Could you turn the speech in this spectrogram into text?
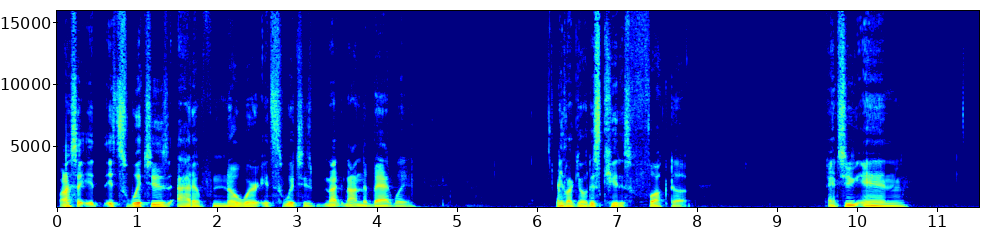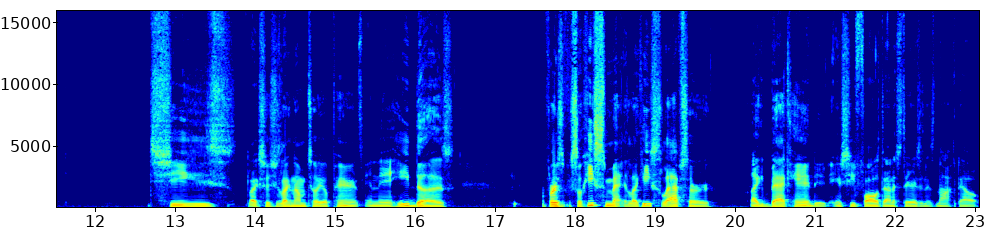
when I say it, it switches out of nowhere. It switches not not in the bad way. He's like, yo, this kid is fucked up, and she and she's like so she's like no i'm gonna tell your parents. And then he does first so he smack like he slaps her like backhanded and she falls down the stairs and is knocked out.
